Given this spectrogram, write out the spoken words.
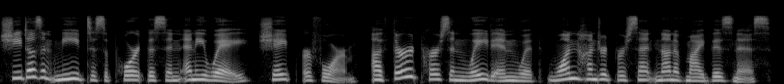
She doesn't need to support this in any way, shape, or form. A third person weighed in with 100% none of my business,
